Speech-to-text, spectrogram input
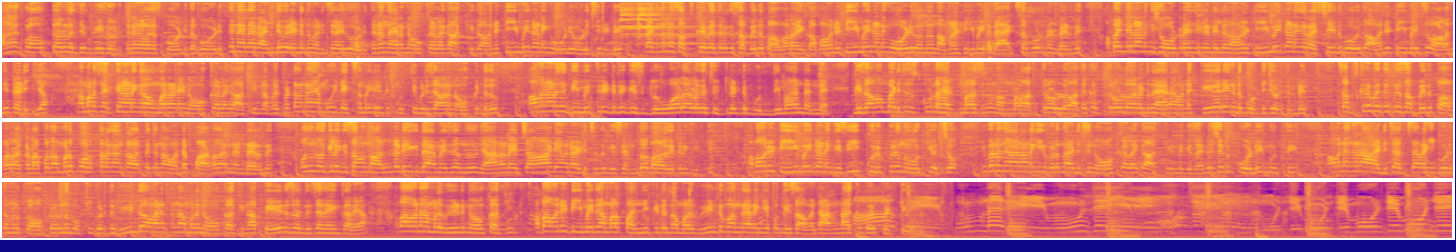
അങ്ങനെ ക്ലോക്ക് ടവറിൽ എത്തിയപ്പോൾ കേസ് ഒരുത്തനെ സ്പോട്ട് ചെയ്തപ്പോൾ ഒരുത്തനല്ല രണ്ടുപേരുണ്ടെന്ന് മനസ്സിലായത്. ഒരുത്തനെ നേരെ നോക്കുകളൊക്കെ ആക്കിയത്. അവന്റെ ടീമേറ്റ് ആണെങ്കിൽ ഓടി ഒളിച്ചിട്ടുണ്ട്. പെട്ടെന്ന് തന്നെ സബ്സ്ക്രൈബ് ചെയ്തവർക്ക് സബ് ചെയ്ത് പവർ ആയിക്കും. അപ്പോൾ അവന്റെ ടീമേറ്റ് ആണെങ്കിൽ ഓടി വന്നു. നമ്മുടെ ടീമേറ്റ് ബാക്ക് സപ്പോർട്ട് ഉണ്ടായിരുന്നു. അപ്പോൾ എന്റെ ആണെങ്കിൽ ഷോർട്ട് റേഞ്ച് കണ്ടില്ല. നമ്മുടെ ടീമേറ്റ് ആണെങ്കിൽ റഷ് ചെയ്ത് പോയത്. അവന്റെ ടീമേറ്റ്സ് വളഞ്ഞിട്ട് അടിക്കുക. നമ്മുടെ ചെക്കനാണെങ്കിൽ അവന്മാരാണെങ്കിൽ നോക്കുകളൊക്കെ ആക്കിയിട്ടുണ്ട്. അപ്പോൾ പെട്ടെന്ന് ഞാൻ പോയിട്ട് എക്സമൈറ്റ് കുത്തി പിടിച്ച് അവനെ നോക്കിട്ടതും അവനാണെങ്കിൽ ദിമിത്രി ഇട്ടിട്ട് ഗിസ് ഗ്ലൂ വാളുകളൊക്കെ ചുറ്റിലിട്ട് ബുദ്ധിമാൻ തന്നെ. ഗിസ് അവൻ പഠിച്ച സ്കൂളിലെ ഹെഡ് മാസ്റ്റർ നമ്മൾ അത്രേ ഉള്ളൂ. അതൊക്കെ അത്രേ ഉള്ളൂ പറഞ്ഞിട്ട് നേരെ അവനെ കയറി അങ്ങോട്ട് പൊട്ടിച്ചു കൊടുത്തിട്ടുണ്ട്. സബ്സ്ക്രൈബ് ചെയ്തിട്ട് സബ് ചെയ്ത് പവർ ആക്കണം. അപ്പോൾ നമ്മൾ പുറത്തിറങ്ങാൻ കാത്തിക്കുന്ന അവന്റെ പട തന്നെ ഉണ്ടായിരുന്നു. ഒന്ന് നോക്കിയില്ലെങ്കിൽ അവൻ നല്ല രീതിക്ക് ഡാമേജ് തന്നത് ഞാനാണ്. ചാടി അവൻ അടിച്ചത് ഗിസ് എന്തോ ഭാഗത്തിന് കിട്ടി. അപ്പോൾ അവന്റെ ടീമേറ്റ് ആണെങ്കിൽ ഈ കുറിപ്പിനെ നോക്കി വെച്ചോ. ഇവിടെ ഞാനാണെങ്കിൽ ഇവിടെ നിന്ന് അടിച്ച് നോക്കുകളൊക്കെ ആക്കിയിട്ടുണ്ട് ഗിസ്. അതിന്റെ ഒരു കൊടി കുത്തി അവൻ അങ്ങനെ അടിച്ച് അച്ചാറാക്കി കൊടുത്ത് നമ്മൾ ക്ലോക്ക് ടോർന്ന് പൊക്കി കൊടുത്ത് വീണ്ടും അവനെ തന്നെ നമ്മൾ നോക്കാക്കി ആ പേര് ശ്രദ്ധിച്ചാൽ നിങ്ങൾക്ക് അറിയാം. അപ്പോൾ അവനെ നമ്മൾ വീണ്ടും നോക്കാക്കി അപ്പോൾ അവന്റെ ടീമേറ്റ് നമ്മളെ പഞ്ഞിക്കിട്ട് നമ്മൾ വീണ്ടും വന്ന് ഇറങ്ങിയപ്പോൾ ഗിസ് അവന്റെ അണ്ണാക്ക് പോയി പെട്ടു മൂഞ്ചി മൂഞ്ചി മൂഞ്ചി മൂഞ്ചി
